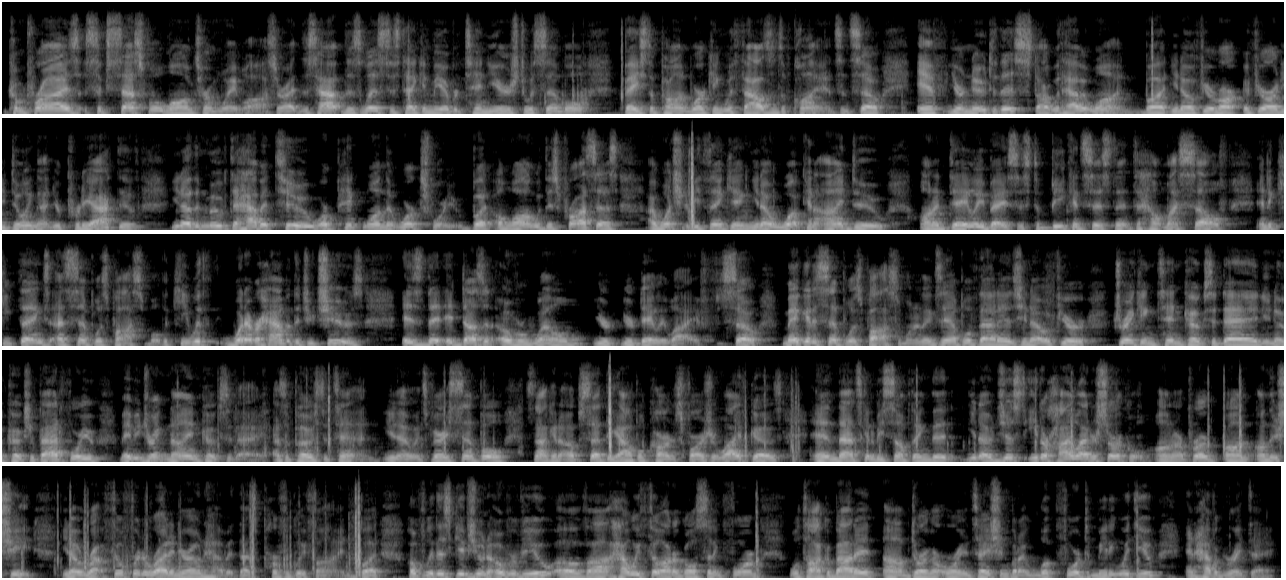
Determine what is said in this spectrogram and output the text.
comprise successful long-term weight loss. All right, this ha- this list has taken me over 10 years to assemble based upon working with thousands of clients. And so, if you're new to this, start with habit 1. But, you know, if you're if you're already doing that, and you're pretty active, you know, then move to habit 2 or pick one that works for you. But along with this process, I want you to be thinking, you know, what can I do on a daily basis to be consistent, to help myself, and to keep things as simple as possible. The key with whatever habit that you choose is that it doesn't overwhelm your your daily life. So make it as simple as possible. And an example of that is, you know, if you're drinking 10 cokes a day and you know cokes are bad for you, maybe drink 9 cokes a day as opposed to 10. You know, it's very simple. It's not going to upset the apple cart as far as your life goes, and that's going to be something that, you know, just either highlight or circle on our pro on on this sheet. You know, feel free to write in your own habit. That's perfectly fine. But hopefully this gives you an overview of uh, how we fill out our goal setting form. We'll talk about it um, during our orientation, but I look forward to meeting with you and have a great day.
